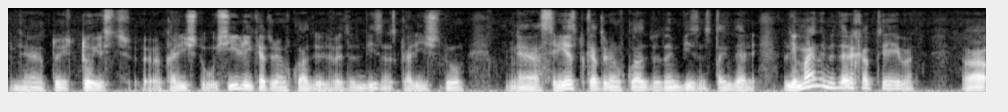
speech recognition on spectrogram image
э, то есть, то есть э, количеству усилий, которые он вкладывает в этот бизнес, количеству э, средств, которые он вкладывает в этот бизнес и так далее. למעלה מדרך הטבע э,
